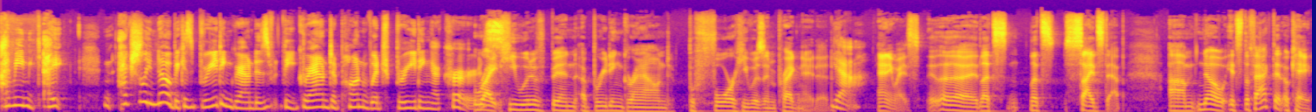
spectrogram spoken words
I mean, I actually no, because breeding ground is the ground upon which breeding occurs. right he would have been a breeding ground before he was impregnated Yeah. Anyways uh, let's let's sidestep. Um, no it's the fact that okay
